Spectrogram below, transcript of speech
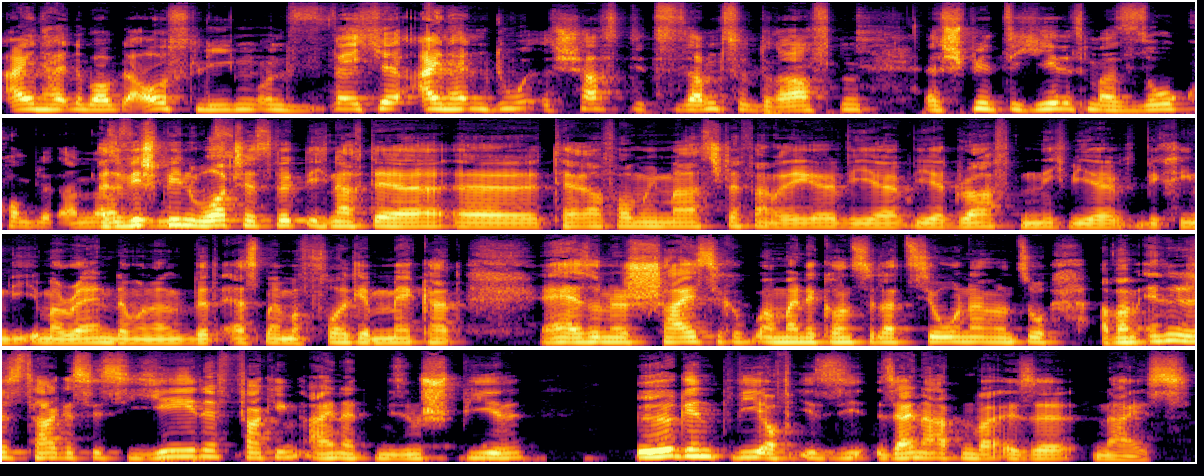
Einheiten überhaupt ausliegen und welche Einheiten du es schaffst, die zusammen zu draften. Es spielt sich jedes Mal so komplett anders. Also wir spielen War Chest wirklich nach der äh, Terraforming Mars Stefan Regel. Wir, wir draften nicht, wir, wir kriegen die immer random und dann wird erstmal immer voll gemeckert. Äh, so eine Scheiße, guck mal meine Konstellation an und so. Aber am Ende des Tages ist jede fucking Einheit in diesem Spiel irgendwie auf seine Art und Weise nice.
